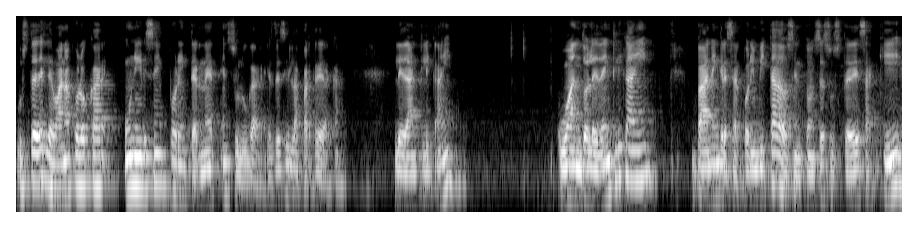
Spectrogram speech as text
Ustedes le van a colocar unirse por internet en su lugar, es decir, la parte de acá. Le dan clic ahí. Cuando le den clic ahí, van a ingresar por invitados. Entonces ustedes aquí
